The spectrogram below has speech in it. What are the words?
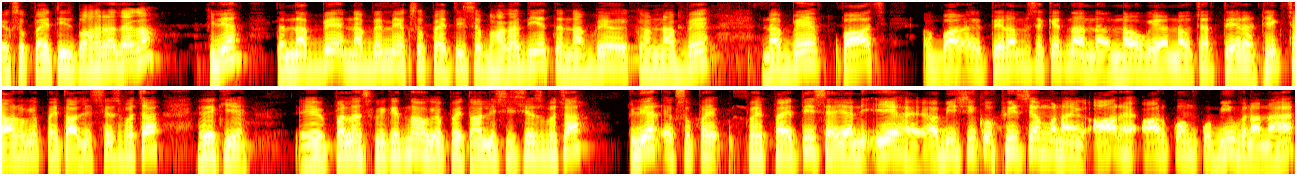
एक सौ पैंतीस बाहर आ जाएगा क्लियर तो नब्बे नब्बे में एक सौ पैंतीस से भागा दिए तो नब्बे नब्बे नब्बे, पाँच अब बारह, तेरह में से कितना? नौ गया, नौ चार तेरह, ठीक? चार हो गया, पैंतालीस शेष बचा। देखिए प्लस में कितना हो गया? पैंतालीस ही शेष बचा। क्लियर? एक सौ पैंतीस है, यानी ए है। अब इसी को फिर से हम बनाएँगे। आर है, आर को हमको बी बनाना है।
